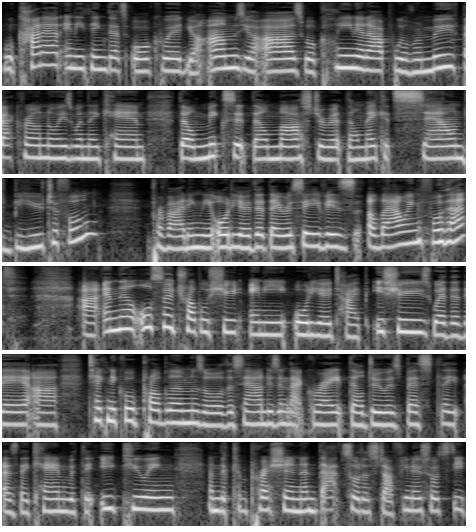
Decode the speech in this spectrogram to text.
will cut out anything that's awkward, your ums, your ahs, will clean it up, will remove background noise when they can, they'll mix it, they'll master it, they'll make it sound beautiful, providing the audio that they receive is allowing for that. Uh, and they'll also troubleshoot any audio type issues, whether there are technical problems or the sound isn't that great. They'll do as best they, as they can with the EQing and the compression and that sort of stuff. You know, so it's the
